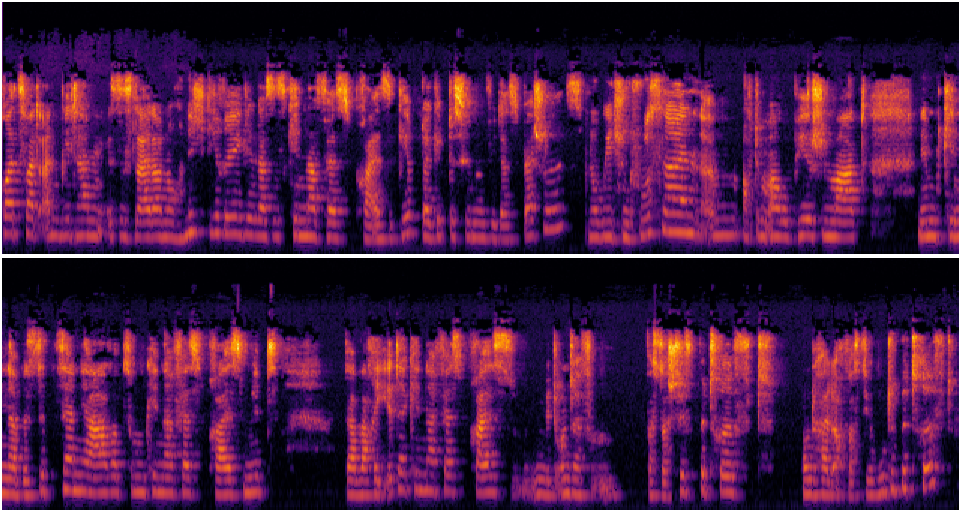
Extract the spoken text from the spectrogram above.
Kreuzfahrtanbietern ist es leider noch nicht die Regel, dass es Kinderfestpreise gibt. Da gibt es hin und wieder Specials. Norwegian Cruise Line ähm, auf dem europäischen Markt nimmt Kinder bis 17 Jahre zum Kinderfestpreis mit. Da variiert der Kinderfestpreis mitunter, was das Schiff betrifft und halt auch was die Route betrifft.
